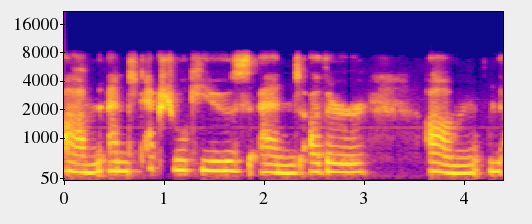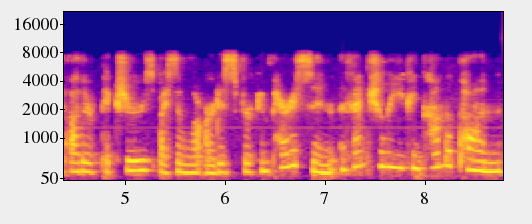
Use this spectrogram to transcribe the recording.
um, and textual cues and other um, other pictures by similar artists for comparison, eventually you can come upon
